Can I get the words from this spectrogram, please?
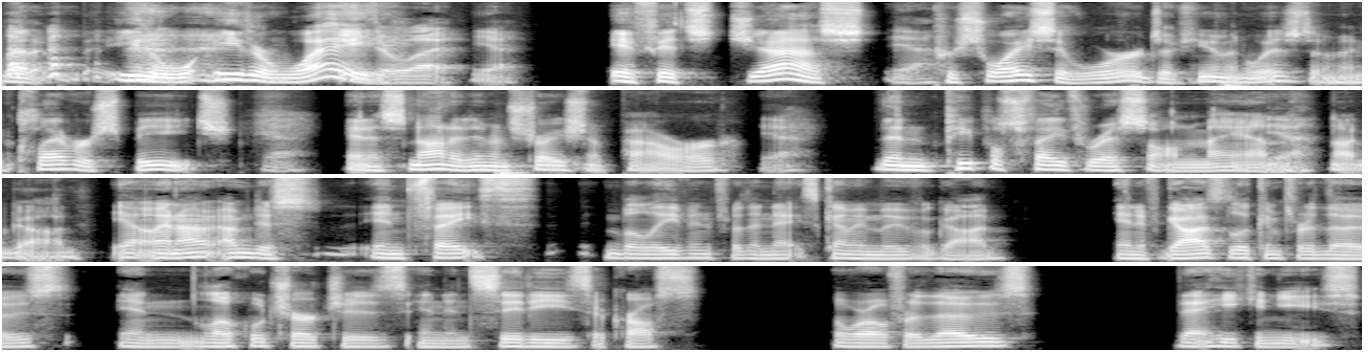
but either either way, Either way. Yeah. if it's just Yeah. persuasive words of human wisdom and clever speech, Yeah. and it's not a demonstration of power, Yeah. then people's faith rests on man, Yeah. not God. Yeah, and I, I'm just in faith believing for the next coming move of God. And if God's looking for those in local churches and in cities across the world, for those that He can use,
